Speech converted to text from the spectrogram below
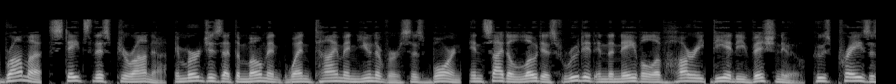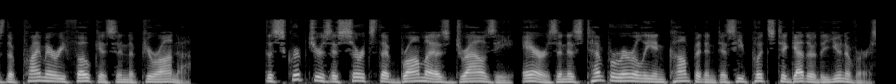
Brahma, states this Purana, emerges at the moment when time and universe is born, inside a lotus rooted in the navel of Hari deity Vishnu, whose praise is the primary focus in the Purana. The scriptures asserts that Brahma is drowsy, errs and is temporarily incompetent as he puts together the universe.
